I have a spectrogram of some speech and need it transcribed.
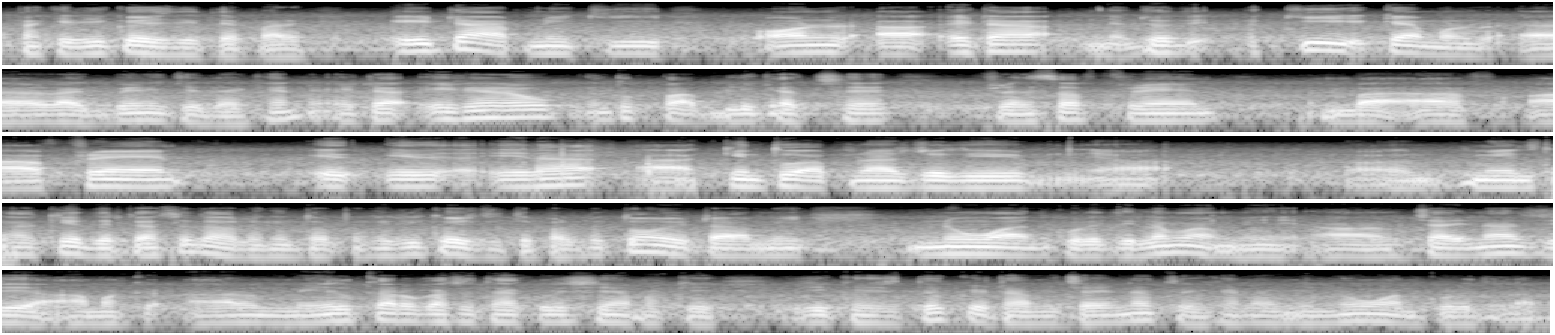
আপনাকে রিকোয়েস্ট দিতে পারে। এইটা আপনি কি অন এটা যদি কি, কেমন রাখবেন? যে দেখেন, এটা, এটারও কিন্তু পাবলিক আছে ফ্রেন্ডস অফ ফ্রেন্ড বা ফ্রেন্ড এরা কিন্তু আপনার যদি মেল থাকে এদের কাছে, তাহলে কিন্তু আপনাকে রিকোয়েস্ট দিতে পারবে। তো এটা আমি নো ওয়ান করে দিলাম। আমি চাই না যে আমাকে, আর মেল কারও কাছে থাকলে সে আমাকে রিকোয়েস্ট দেখ এটা আমি চাই না। তো এখানে আমি নো ওয়ান করে দিলাম।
